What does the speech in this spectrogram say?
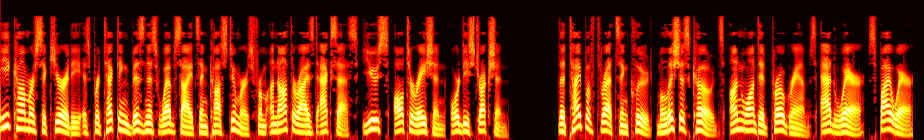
E-commerce security is protecting business websites and customers from unauthorized access, use, alteration, or destruction. The type of threats include, malicious codes, unwanted programs adware, spyware,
